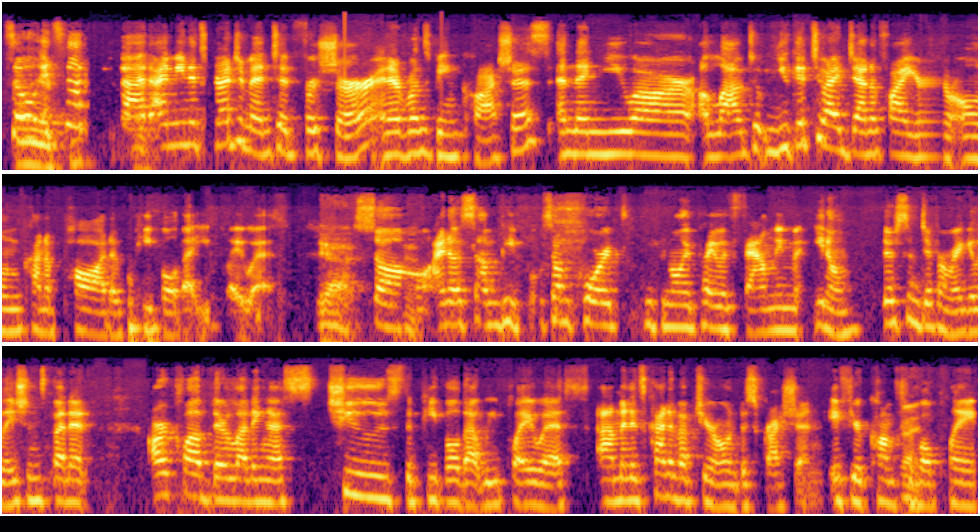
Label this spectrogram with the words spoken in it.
So it's not that. Bad. I mean, it's regimented for sure, and everyone's being cautious. And then you are allowed to, you get to identify your own kind of pod of people that you play with. Yeah. So yeah. I know some people, some courts, you can only play with family. You know, there's some different regulations, but at our club, they're letting us choose the people that we play with, um, and it's kind of up to your own discretion if you're comfortable right. playing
